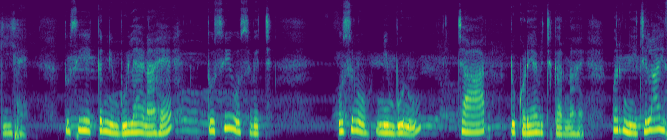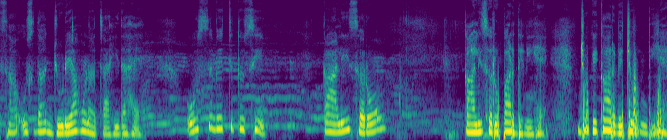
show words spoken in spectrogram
ਕੀ ਹੈ। ਤੁਸੀਂ ਇੱਕ ਨਿੰਬੂ ਲੈਣਾ ਹੈ, ਤੁਸੀਂ ਉਸ ਵਿੱਚ ਉਸ ਨੂੰ ਨਿੰਬੂ ਨੂੰ ਚਾਰ ਟੁਕੜਿਆਂ ਵਿੱਚ ਕਰਨਾ ਹੈ, ਪਰ ਨਿਚਲਾ ਹਿੱਸਾ ਉਸ ਦਾ ਜੁੜਿਆ ਹੋਣਾ ਚਾਹੀਦਾ ਹੈ। ਉਸ ਵਿੱਚ ਤੁਸੀਂ ਕਾਲੀ ਸਰੋਂ ਕਾਲੀ ਸਰੋਂ ਭਰ ਦੇਣੀ ਹੈ, ਜੋ ਕਿ ਘਰ ਵਿੱਚ ਹੁੰਦੀ ਹੈ।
